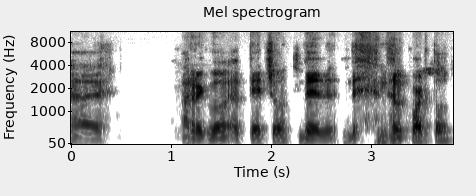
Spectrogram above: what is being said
uh, arregló el techo del, de, del cuarto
